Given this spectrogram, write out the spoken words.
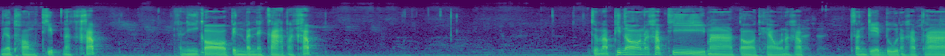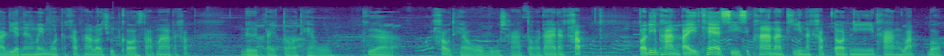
เนื้อทองทิพย์นะครับ อันนี้ก็เป็นบรรยากาศนะครับสำหรับพี่น้องนะครับที่มาต่อแถวนะครับ สังเกตดูนะครับ ถ้าเหรียญยังไม่หมดนะครับ500 ชุดก็สามารถนะครับ เดินไปต่อแถวเพื่อเข้าแถวบูชาต่อได้นะครับ ตอนนี้ผ่านไปแค่ 45 นาทีนะครับ ตอนนี้ทางวัดบอก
